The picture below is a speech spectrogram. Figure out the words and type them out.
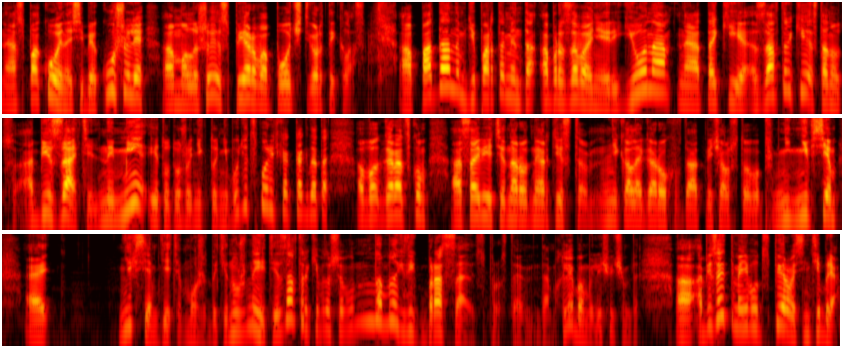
а, спокойно себе кушали а, малыши с 1 по 4 класс. А, по данным Департамента образования региона, а, такие завтраки станут обязательными, и тут уже никто не будет спорить, как когда-то в городском а, совете народный артист Николай Горохов да, отмечал, что, в общем, не, не всем э, не всем детям, может быть, и нужны эти завтраки, потому что на многих из них бросаются просто там, хлебом или еще чем-то. А, обязательно они будут с 1 сентября.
